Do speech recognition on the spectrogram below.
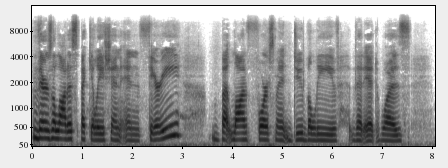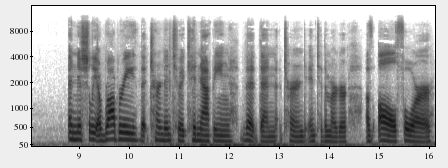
There's a lot of speculation and theory, but law enforcement do believe that it was initially a robbery that turned into a kidnapping that then turned into the murder of all four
